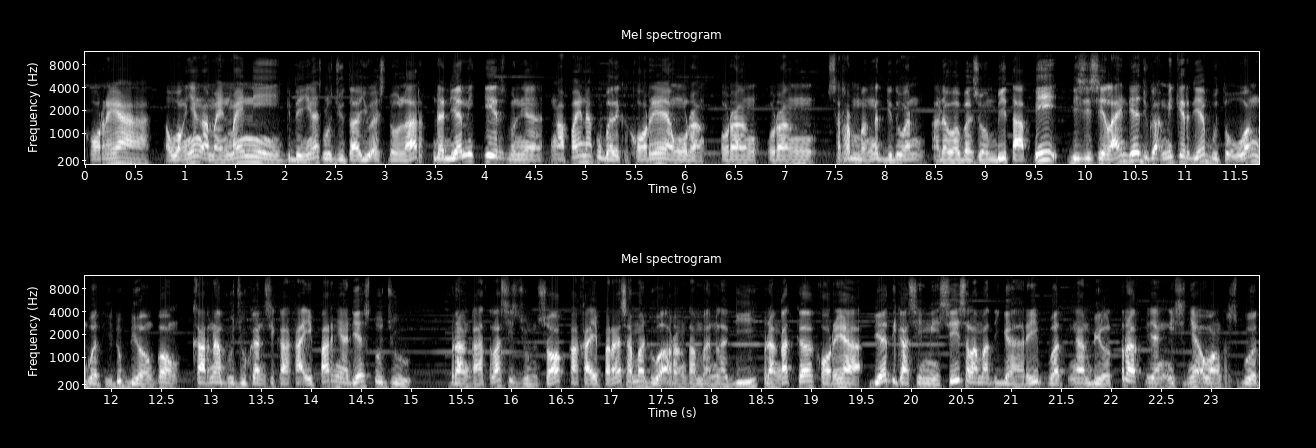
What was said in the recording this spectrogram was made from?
Korea uangnya nggak main-main nih gedenya 10 juta US dollar dan dia mikir sebenarnya ngapain aku balik ke Korea yang orang orang orang serem banget gitu kan ada wabah zombie tapi di sisi lain dia juga mikir dia butuh uang buat hidup di Hong Kong karena bujukan si kakak iparnya dia setuju berangkatlah si Junsok, kakak iparnya sama dua orang tambahan lagi berangkat ke Korea. Dia dikasih misi selama tiga hari buat ngambil truk yang isinya uang tersebut.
